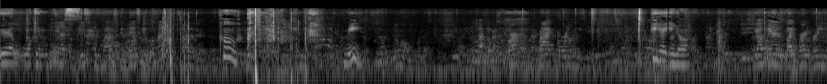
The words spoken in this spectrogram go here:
weird looking lips. Who? Me. He hating y'all. Your hair is like burnt green.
